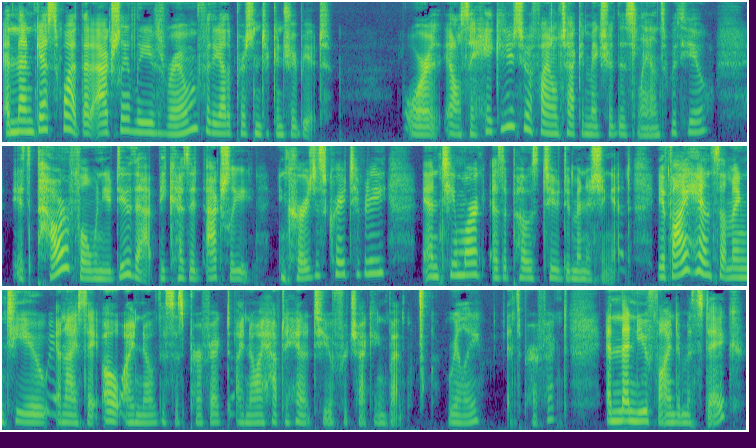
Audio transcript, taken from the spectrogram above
And then guess what? That actually leaves room for the other person to contribute. Or I'll say, hey, can you do a final check and make sure this lands with you? It's powerful when you do that because it actually encourages creativity and teamwork as opposed to diminishing it. If I hand something to you and I say, oh, I know this is perfect, I know I have to hand it to you for checking, but really, it's perfect, and then you find a mistake,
